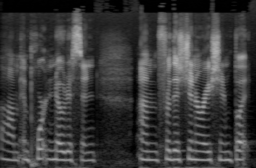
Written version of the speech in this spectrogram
um, important notice and um, for this generation. But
